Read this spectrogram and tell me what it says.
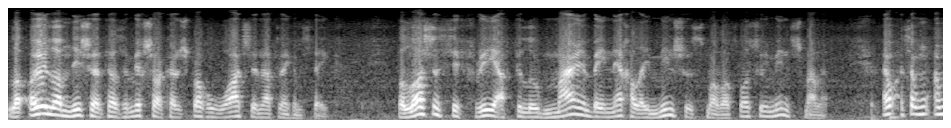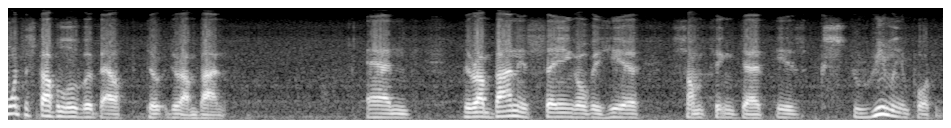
La'olam nisha tells a michshah Kadosh Baruch Hu watch them not to make a mistake. V'loshen sifri afilu marim beinecha le'minshu smol v'loshu min shmalem. I- So I want to stop a little bit about the, the Ramban. And the Ramban is saying over here something that is extremely important.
